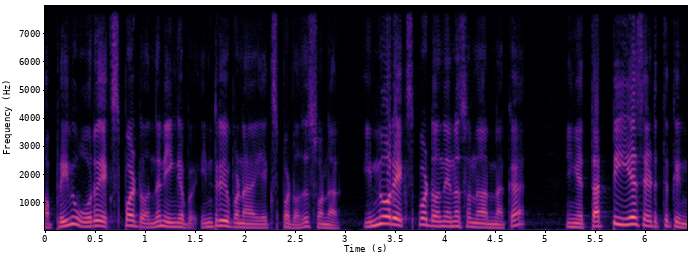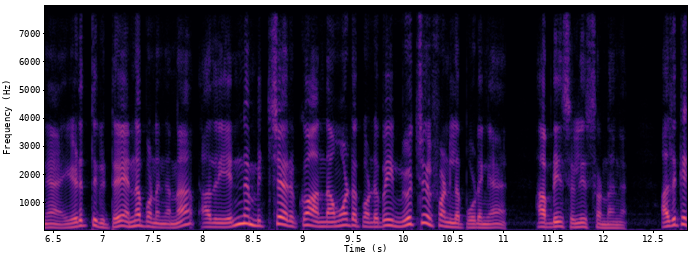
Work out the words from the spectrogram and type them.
அப்படின்னு ஒரு எக்ஸ்பர்ட் வந்து நீங்கள் இன்டர்வியூ பண்ண எக்ஸ்பர்ட் வந்து சொன்னார். இன்னொரு எக்ஸ்பர்ட் வந்து என்ன சொன்னார்னாக்கா நீங்கள் தேர்ட்டி இயர்ஸ் எடுத்துக்குங்க எடுத்துக்கிட்டு என்ன பண்ணுங்கன்னா அதில் என்ன மிச்சம் இருக்கோ அந்த அமௌண்ட்டை கொண்டு போய் மியூச்சுவல் ஃபண்டில் போடுங்க அப்படின்னு சொல்லி சொன்னாங்க. அதுக்கு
